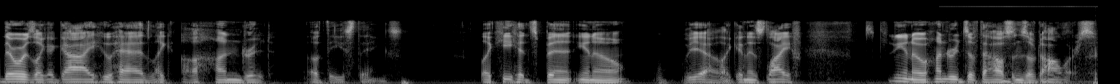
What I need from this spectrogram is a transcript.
there was like a guy who had like a hundred of these things. Like he had spent, you know, yeah, like in his life, you know, hundreds of thousands of dollars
